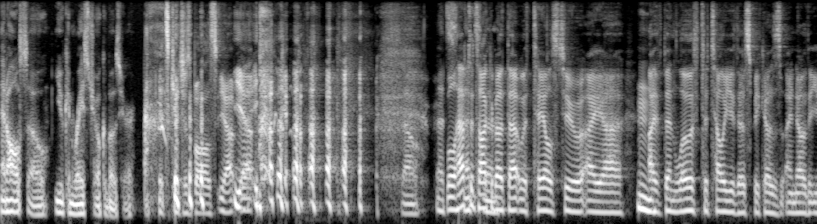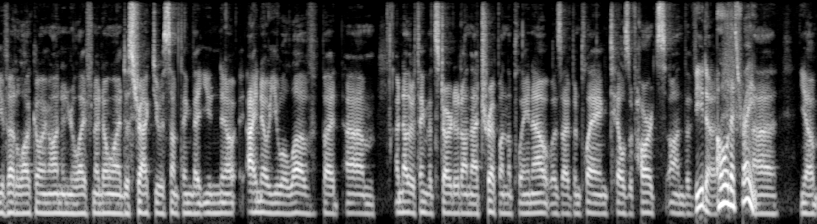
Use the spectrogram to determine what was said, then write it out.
and also you can race chocobos here. it's Kitch's balls. Yeah, yeah. yeah. so we'll have to talk uh, about that with Tales too. I uh, mm. I've been loath to tell you this because I know that you've had a lot going on in your life, and I don't want to distract you with something that you know I know you will love. But um, another thing that started on that trip on the plane out was I've been playing Tales of Hearts on the Vita. Oh, that's right. Uh, know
